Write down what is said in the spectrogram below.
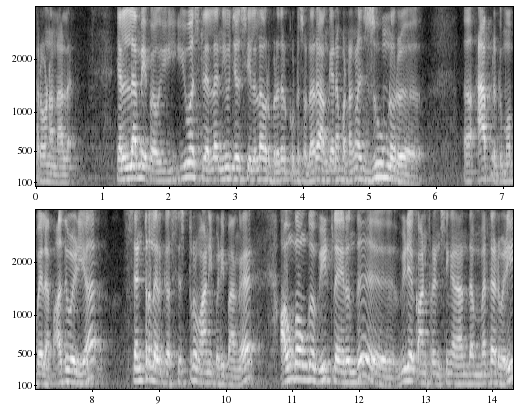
கரோனானால எல்லாமே இப்போ யூஎஸ்ல எல்லாம் நியூ ஜெர்சிலெல்லாம் ஒரு பிரதர் கூப்பிட்டு சொன்னார். அங்கே என்ன பண்ணுறாங்கன்னா ஜூம்னு ஒரு ஆப் இருக்குது மொபைல் ஆப் அது வழியாக சென்டரில் இருக்க சிஸ்டர் வாணி படிப்பாங்க. அவங்கவுங்க வீட்டில் இருந்து வீடியோ கான்ஃபரன்சிங் அந்த மெத்தட் வழி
